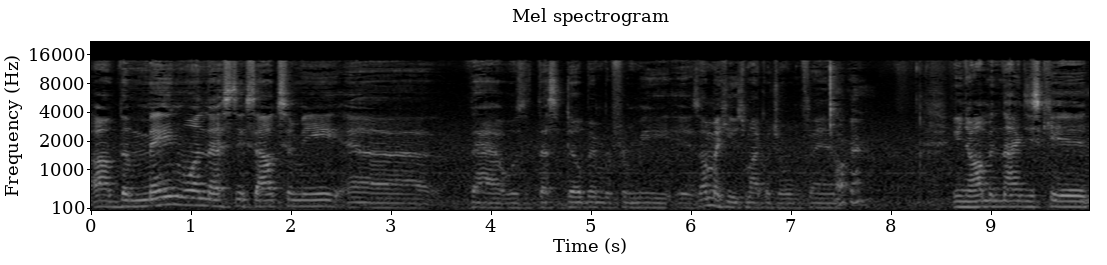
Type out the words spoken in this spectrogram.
Um, the main one that sticks out to me uh, that was that's a dope member for me is I'm a huge Michael Jordan fan. Okay. You know, I'm a '90s kid.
